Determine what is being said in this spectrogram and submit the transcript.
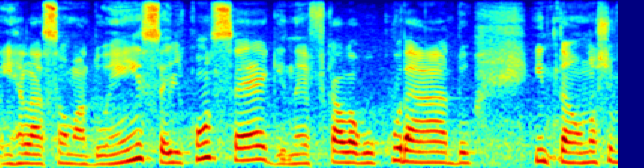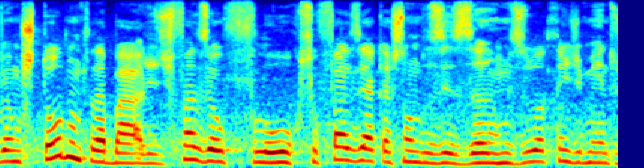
em relação à doença, ele consegue né, ficar logo curado. Então, nós tivemos todo um trabalho de fazer o fluxo, fazer a questão dos exames, o atendimento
